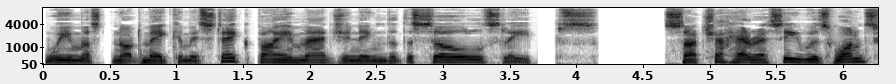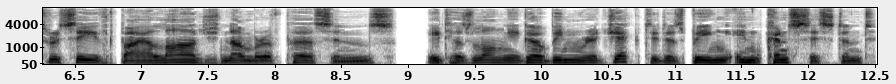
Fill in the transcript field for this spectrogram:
We must not make a mistake by imagining that the soul sleeps. Such a heresy was once received by a large number of persons, it has long ago been rejected as being inconsistent,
